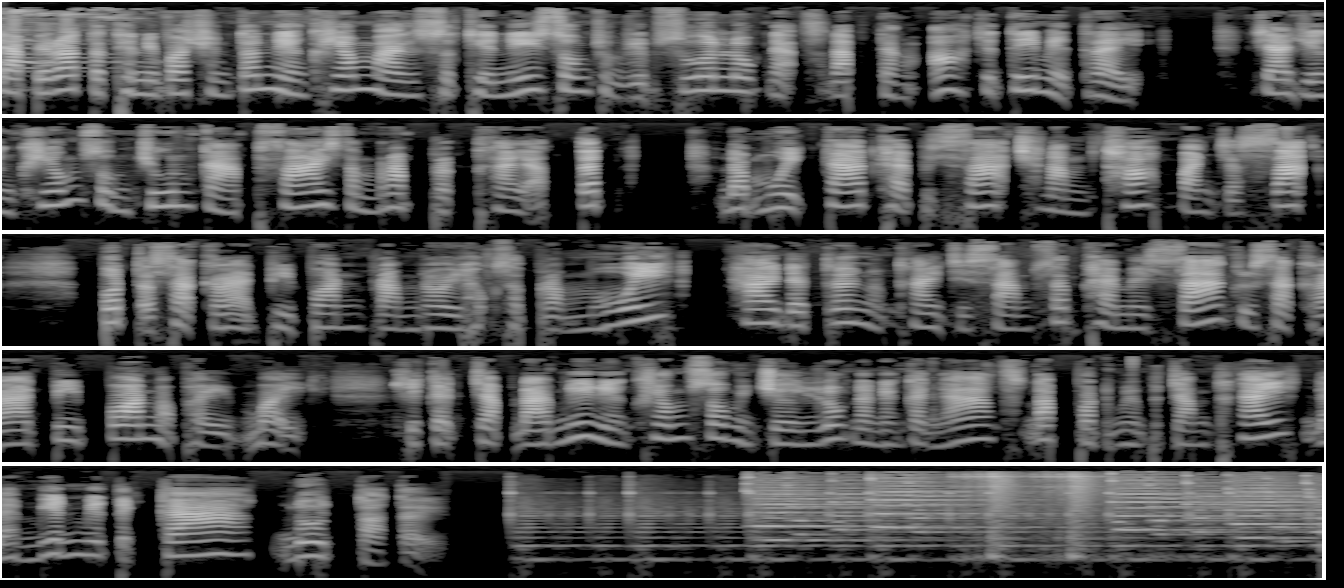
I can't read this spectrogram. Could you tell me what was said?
ចាប់ពីរដ្ឋធានី Washington នាងខ្ញុំម៉ៅសុធានីសូមជម្រាបសួរលោកអ្នកស្ដាប់ទាំងអស់ជាទីមេត្រីចាយើងខ្ញុំសូមជូនការផ្សាយសម្រាប់ព្រឹកថ្ងៃអាទិត្យ11កើតខែពិសាឆ្នាំថោះបញ្ញស័កពុទ្ធសករាជ2566ហើយដល់ត្រូវនៅថ្ងៃទី30ខែមេសាគ្រិស្តសករាជ2023ជាកិច្ចចាប់ដើមនេះនាងខ្ញុំសូមអញ្ជើញលោកអ្នកនាងកញ្ញាស្ដាប់ព័ត៌មានប្រចាំថ្ងៃដែលមានមេត្តាដូចតទៅ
